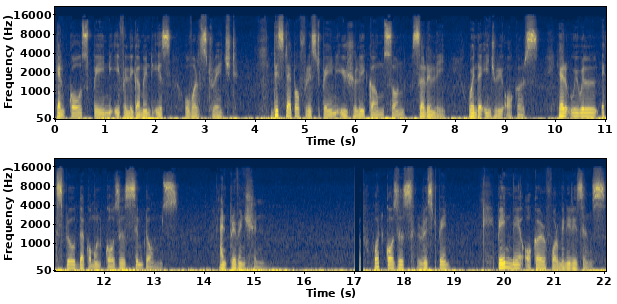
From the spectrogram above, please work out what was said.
can cause pain if a ligament is overstretched. This type of wrist pain usually comes on suddenly when the injury occurs. Here we will explore the common causes, symptoms and prevention. What causes wrist pain? Pain may occur for many reasons,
